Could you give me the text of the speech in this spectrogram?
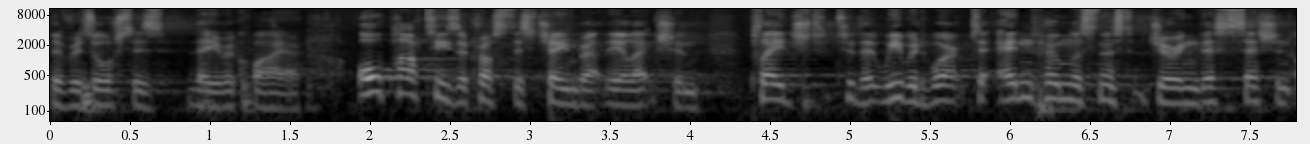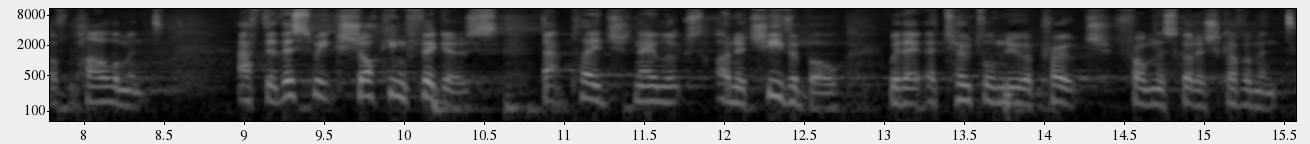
the resources they require. All parties across this chamber at the election pledged to that we would work to end homelessness during this session of Parliament. After this week's shocking figures, that pledge now looks unachievable without a total new approach from the Scottish Government.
